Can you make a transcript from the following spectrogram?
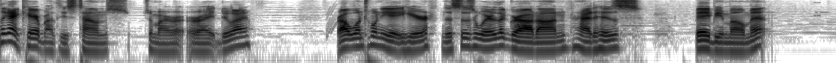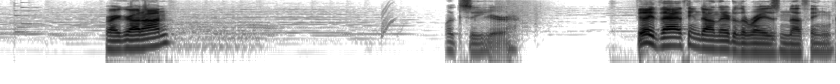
think I care about these towns to my right, do I? Route 128 here. This is where the Groudon had his baby moment. Right, Groudon? Let's see here. I feel like that thing down there to the right is nothing.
